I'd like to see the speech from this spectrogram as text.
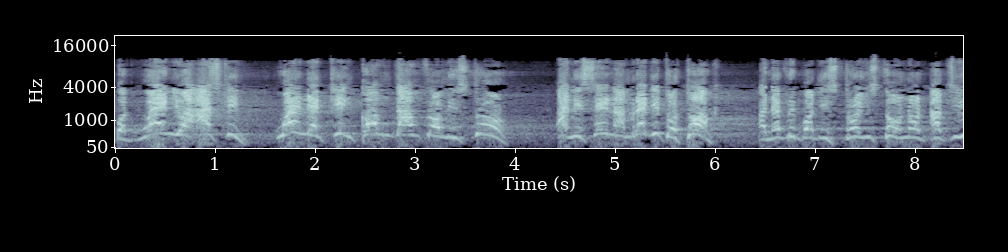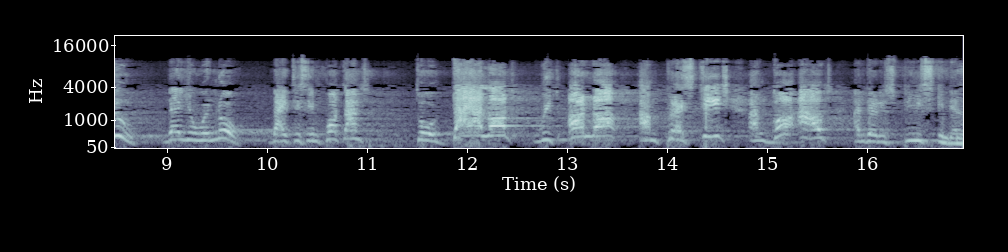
But when you are asking, when the king come down from his throne and he's saying, I'm ready to talk, and everybody is throwing stone at you, then you will know that it is important to dialogue with honor and prestige and go out and there is peace in the land.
